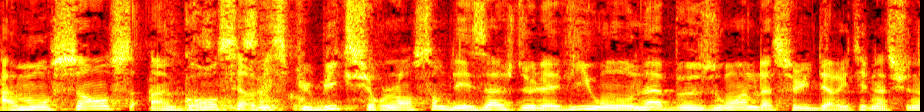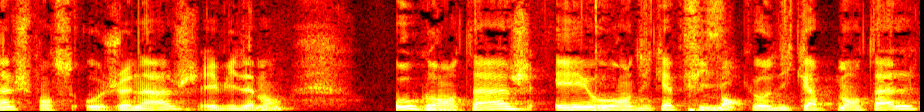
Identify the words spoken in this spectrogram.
à mon sens, un grand service public sur l'ensemble des âges de la vie où on a besoin de la solidarité nationale. Je pense au jeune âge, évidemment, au grand âge et au handicap physique, au handicap mental,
